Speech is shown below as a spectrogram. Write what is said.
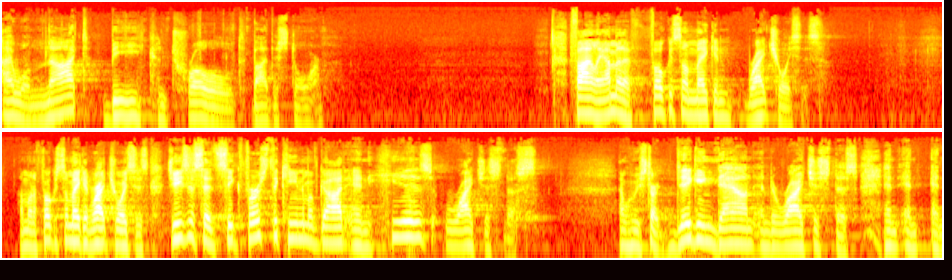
I will not be controlled by the storm. Finally, I'm going to focus on making right choices. I'm going to focus on making right choices. Jesus said, Seek first the kingdom of God and his righteousness. And when we start digging down into righteousness and, and, and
